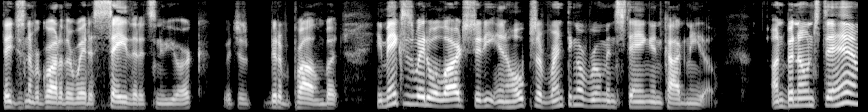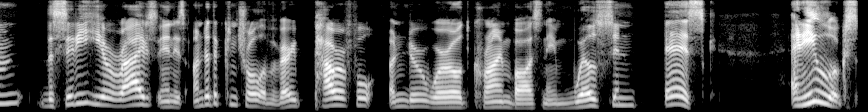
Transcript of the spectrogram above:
They just never go out of their way to say that it's New York, which is a bit of a problem. But he makes his way to a large city in hopes of renting a room and staying incognito. Unbeknownst to him, the city he arrives in is under the control of a very powerful underworld crime boss named Wilson Fisk. And he looks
